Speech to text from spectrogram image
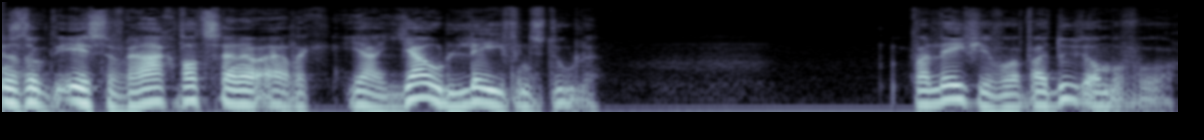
En dat is ook de eerste vraag. Wat zijn nou eigenlijk ja, jouw levensdoelen? Waar leef je voor? Waar doe je het allemaal voor?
